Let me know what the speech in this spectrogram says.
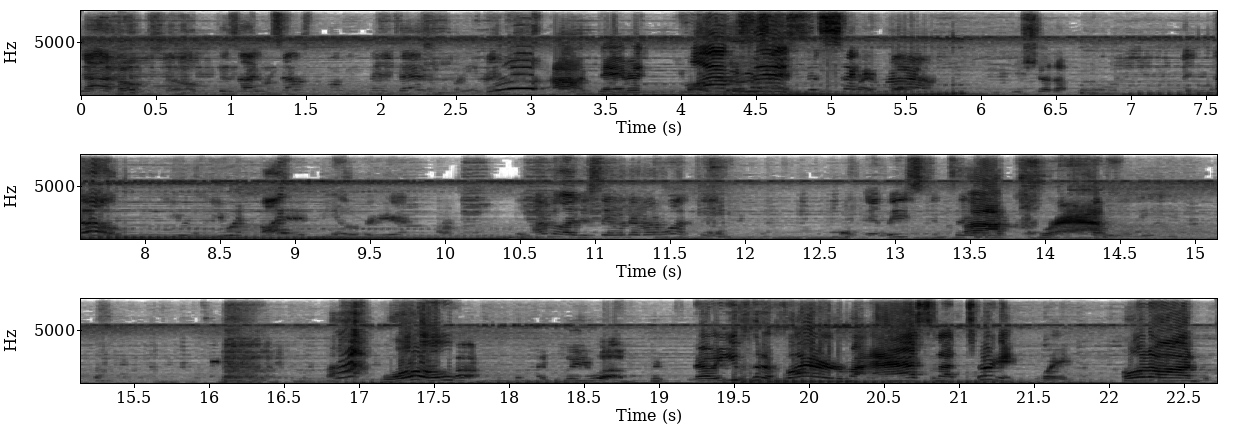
Yeah, I hope so because I, it sounds fucking fantastic. What are you Woo! right? Ah, damn it. You What are is this? the second round. You shut up. No, over here. I'm allowed to say whatever I want to. At least until Ah, you crap. tell me to leave. Ah, whoa. Ah, I blew you up. No, you put a fire to my ass and I took it. Wait, hold on.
